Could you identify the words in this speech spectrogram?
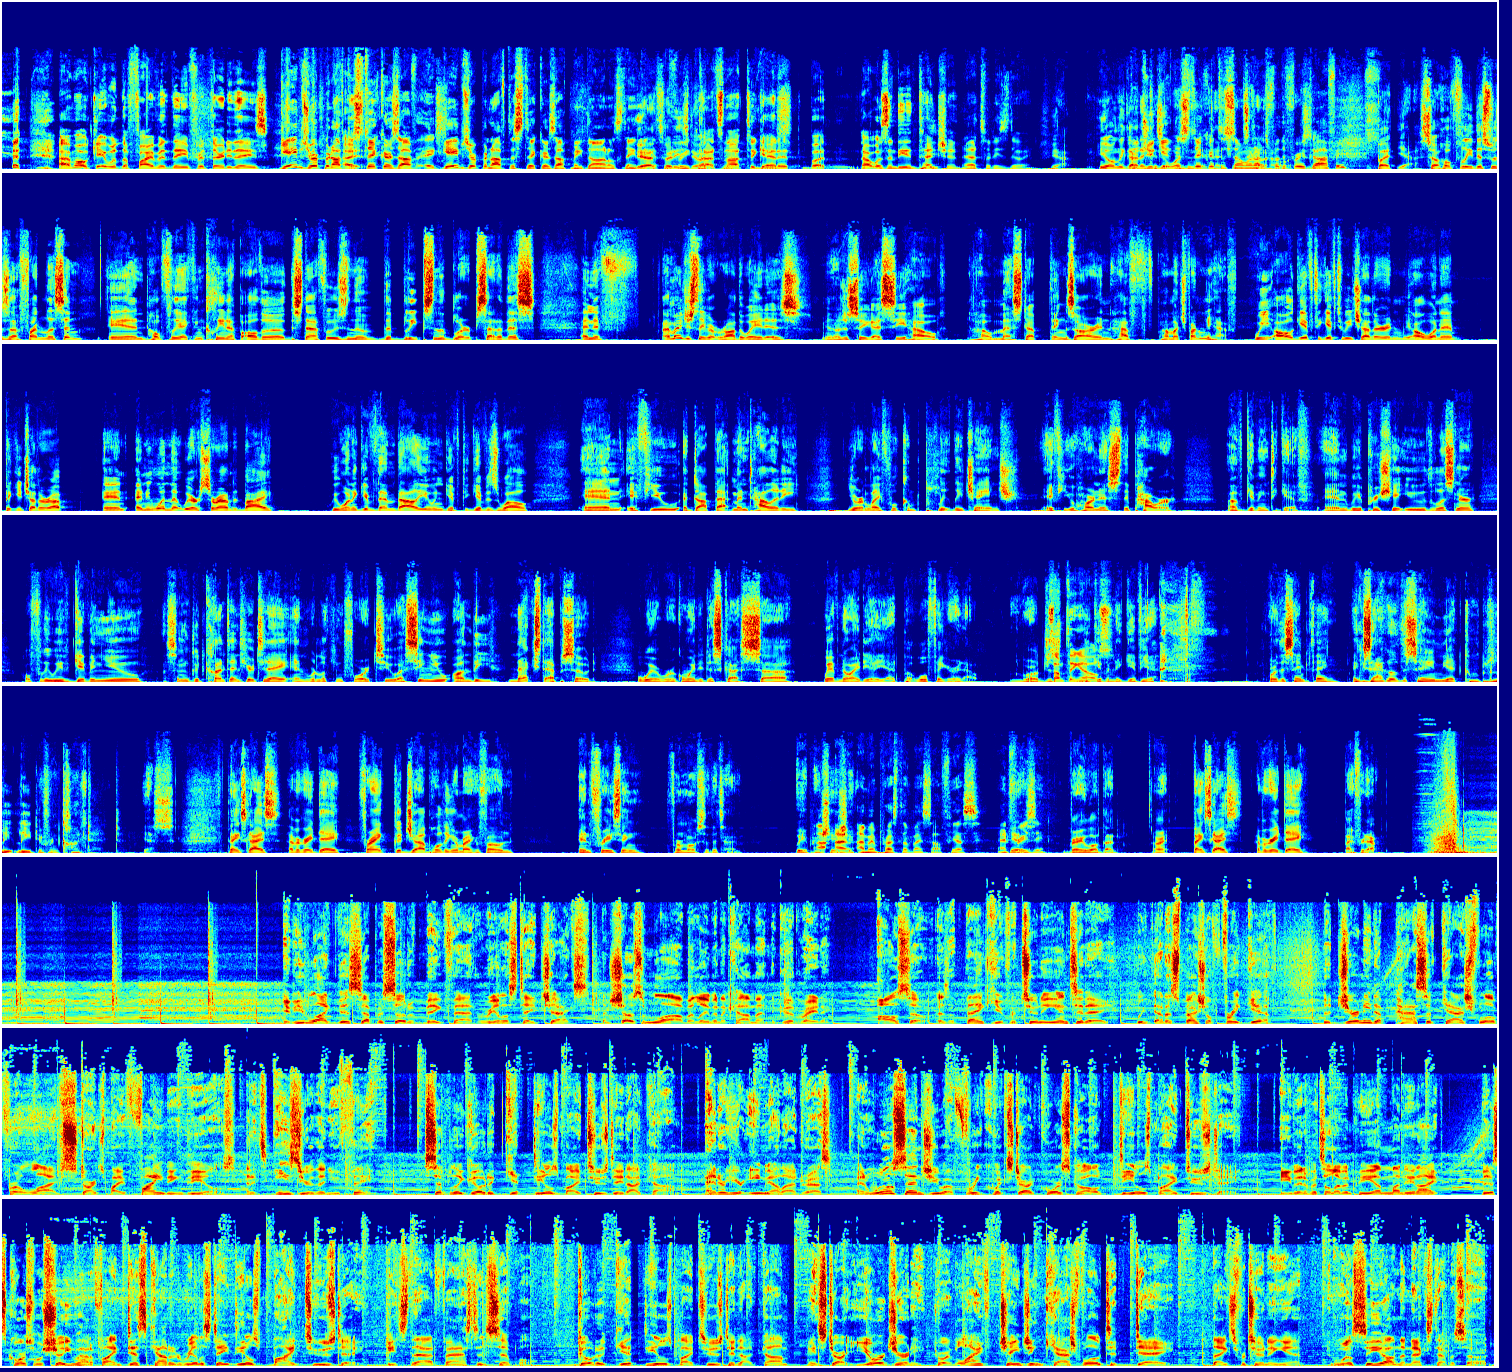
I'm okay with the five a day for 30 days. Gabe's ripping off the I- stickers off. uh, Gabe's ripping off the stickers off McDonald's thing. Yeah, that's what he's doing. coffee. That's not to get Yes. it, but that wasn't the intention. That's what he's doing. Yeah, he only got Did it because it give the wasn't sticker to intention. It's someone kinda else for the free coffee? But yeah, so hopefully this was a fun listen, and hopefully I can clean up all the, the snafus and the, the bleeps and the blurps out of this. And if I might just leave it raw the way it is, you know, just so you guys see how how messed up things are and have how much fun we have. We all give to give to each other, and we all want to pick each other up. And anyone that we're surrounded by, we want to give them value and give to give as well. And if you adopt that mentality, your life will completely change if you harness the power of giving to give. And we appreciate you, the listener. Hopefully, we've given you some good content here today, and we're looking forward to uh, seeing you on the next episode where we're going to discuss. Uh, we have no idea yet, but we'll figure it out. We'll just Something be else. given to give you, or the same thing, exactly the same yet completely different content. Yes. Thanks, guys. Have a great day, Frank. Good job holding your microphone and freezing for most of the time. We appreciate you. I, you. am impressed of myself. Yes, and Yes. freezing. Very well done. All right. Thanks, guys. Have a great day. Bye for now. If you like this episode of Big Fat Real Estate Checks, then show some love by leaving a comment and a good rating. Also, as a thank you for tuning in today, we've got a special free gift. The journey to passive cash flow for a life starts by finding deals, and it's easier than you think. Simply go to getdealsbytuesday.com, enter your email address, and we'll send you a free quick start course called Deals by Tuesday. Even if it's 11 p.m. Monday night, this course will show you how to find discounted real estate deals by Tuesday. It's that fast and simple. Go to getdealsbytuesday.com and start your journey toward life changing cash flow today. Thanks for tuning in, and we'll see you on the next episode.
